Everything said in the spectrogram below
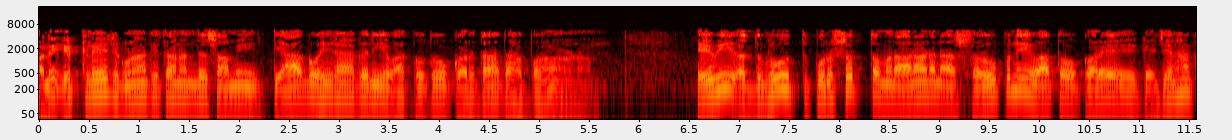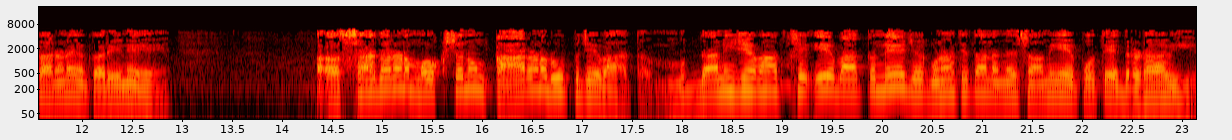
અને એટલે જ ગુણાતીતાનંદ સ્વામી ત્યાગ વૈરાગની વાતો તો કરતા હતા પણ. એવી અદ્ભુત પુરુષોત્તમ નારાયણના સ્વરૂપની વાતો કરે કે જેના કારણે કરીને અસાધારણ મોક્ષનું કારણરૂપ જે વાત, મુદ્દાની જે વાત છે, એ વાતને જ ગુણાતીતાનંદ સ્વામીએ પોતે દ્રઢાવી.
